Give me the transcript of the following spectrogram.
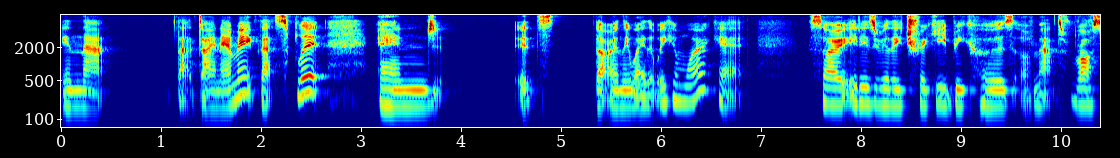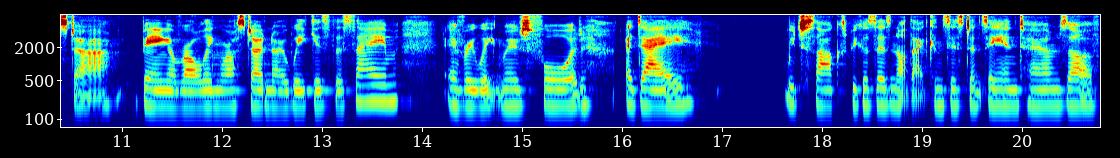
in that that dynamic, that split, and it's the only way that we can work it. So it is really tricky because of Matt's roster being a rolling roster. No week is the same. Every week moves forward a day, which sucks because there's not that consistency in terms of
